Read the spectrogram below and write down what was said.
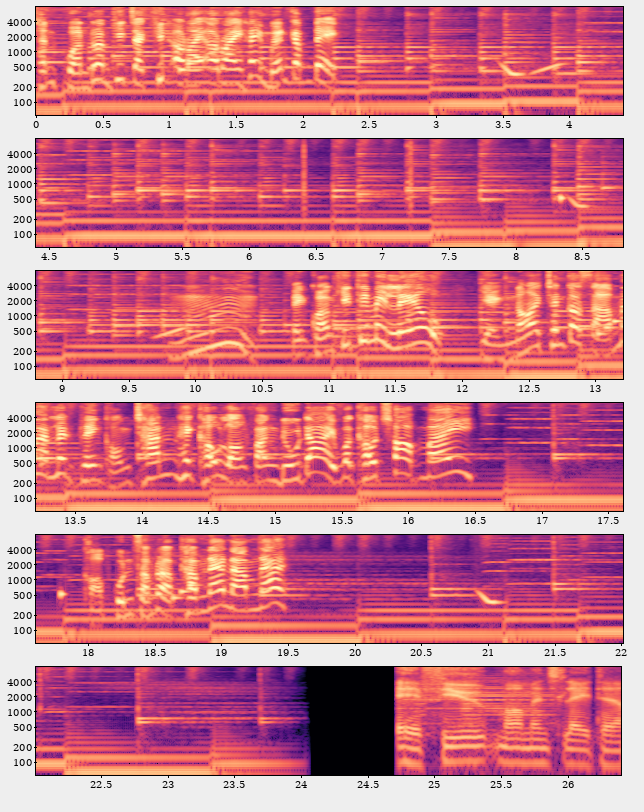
ฉันควรเริ่มที่จะคิดอะไรอะไรๆให้เหมือนกับเด็ก อืม เป็นความคิดที่ไม่เลว อย่างน้อยฉันก็สามารถเล่นเพลงของฉันให้เขาลองฟังดูได้ว่าเขาชอบไหม ขอบคุณสำหรับคำแนะนำนะ A few moments later.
